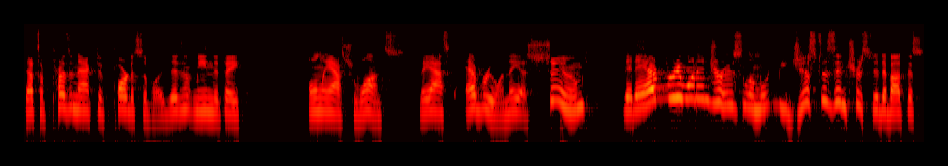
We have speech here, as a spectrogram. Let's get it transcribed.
That's a present active participle. It doesn't mean that they only asked once. They asked everyone. They assumed that everyone in Jerusalem would be just as interested about this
